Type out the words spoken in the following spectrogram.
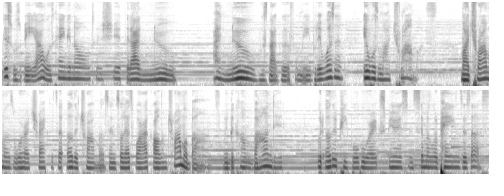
This was me. I was hanging on to shit that I knew, I knew was not good for me, but it wasn't. It was my traumas. My traumas were attracted to other traumas, and so that's why I call them trauma bonds. We become bonded with other people who are experiencing similar pains as us,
